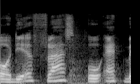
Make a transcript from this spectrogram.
ổ đĩa flash USB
